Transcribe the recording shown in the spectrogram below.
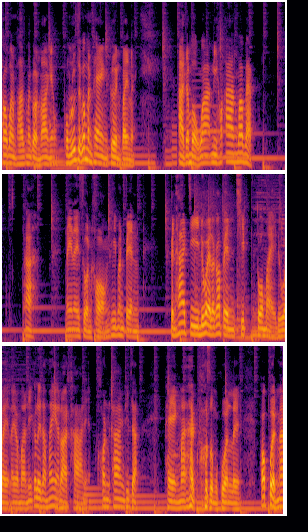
ชอบ OnePlus มาก่อนมากเนี้ยผมรู้สึกว่ามันแพงเกินไปหน่อยอาจจะบอกว่ามีข้ออ้างว่าแบบอะในในส่วนของที่มันเป็นเป็น 5G ด้วยแล้วก็เป็นชิปตัวใหม่ด้วยอะไรประมาณนี้ก็เลยทำให้ราคาเนี่ยค่อนข้างที่จะแพงมากพอสมควรเลยพอเปิดมา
